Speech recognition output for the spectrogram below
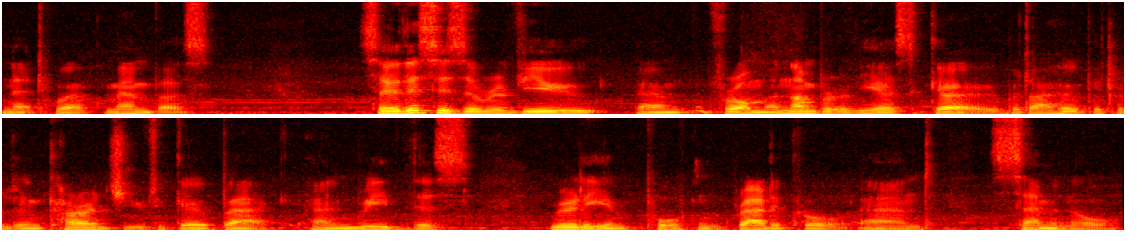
network members. So, this is a review um, from a number of years ago, but I hope it will encourage you to go back and read this really important, radical, and seminal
